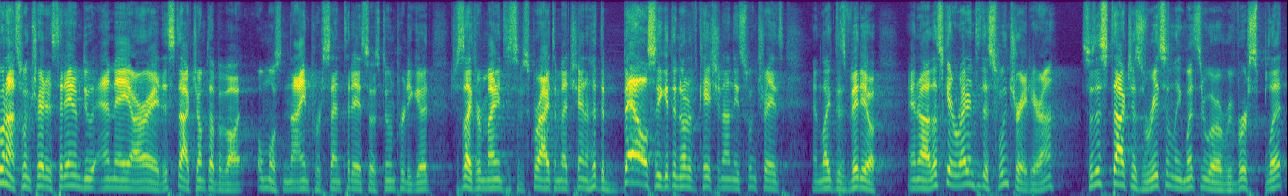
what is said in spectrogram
going on, swing traders? Today I'm going to do MARA. This stock jumped up about almost 9% today, so it's doing pretty good. Just like to remind you to subscribe to my channel, hit the bell so you get the notification on these swing trades, and like this video. And uh, let's get right into the swing trade here, huh? So this stock just recently went through a reverse split.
